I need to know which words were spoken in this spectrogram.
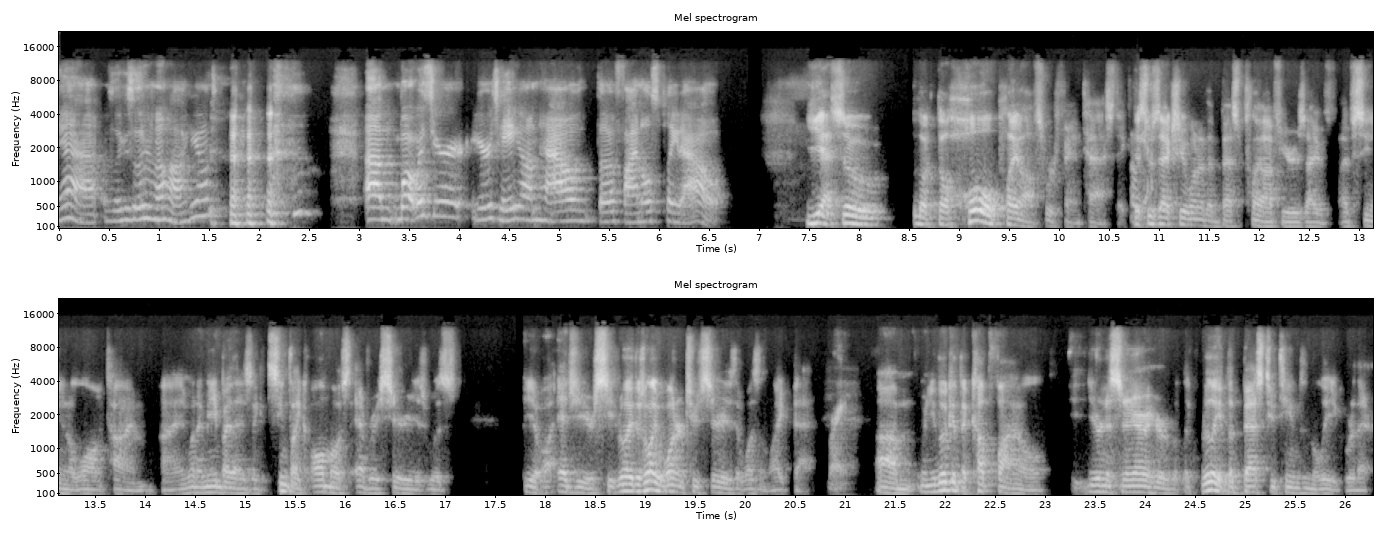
Yeah, I was like, so there's no hockey on. um, what was your your take on how the finals played out? Yeah, so look, the whole playoffs were fantastic. Oh, this yeah. was actually one of the best playoff years I've I've seen in a long time. Uh, and what I mean by that is like it seemed like almost every series was, you know, edge of your seat. Really, there's only one or two series that wasn't like that. Right. Um, when you look at the Cup final, you're in a scenario here like really the best two teams in the league were there.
